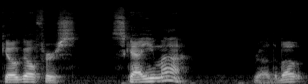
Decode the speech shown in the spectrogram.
go Gophers. Ski-U-Mah. Row the boat.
